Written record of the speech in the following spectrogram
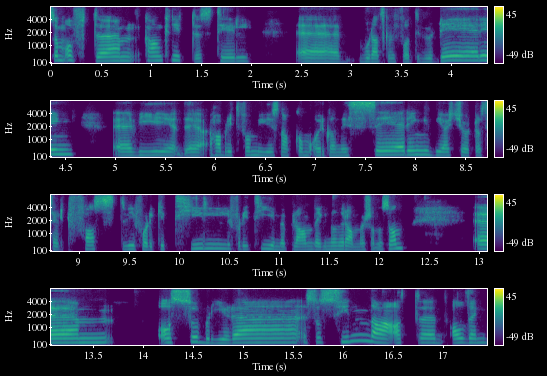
Som ofte kan knyttes til Eh, hvordan skal vi få til vurdering? Eh, vi, det har blitt for mye snakk om organisering. Vi har kjørt oss helt fast. Vi får det ikke til fordi timeplanen legger noen rammer sånn og sånn. Um, og så blir det så synd da at uh, all den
